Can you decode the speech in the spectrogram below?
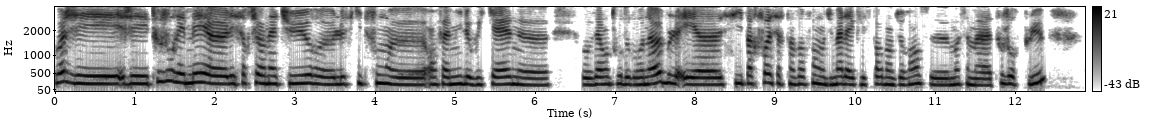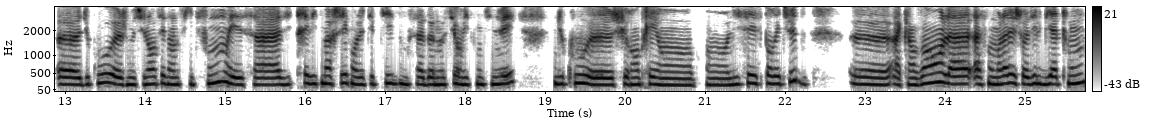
Moi, j'ai toujours aimé euh, les sorties en nature, euh, le ski de fond euh, en famille le week-end aux alentours de Grenoble. Et si parfois certains enfants ont du mal avec les sports d'endurance, moi, ça m'a toujours plu. Du coup, je me suis lancée dans le ski de fond et ça a très vite marché quand j'étais petite, donc ça donne aussi envie de continuer. Du coup, je suis rentrée en, lycée sport-études à 15 ans. Là, à ce moment-là, j'ai choisi le biathlon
